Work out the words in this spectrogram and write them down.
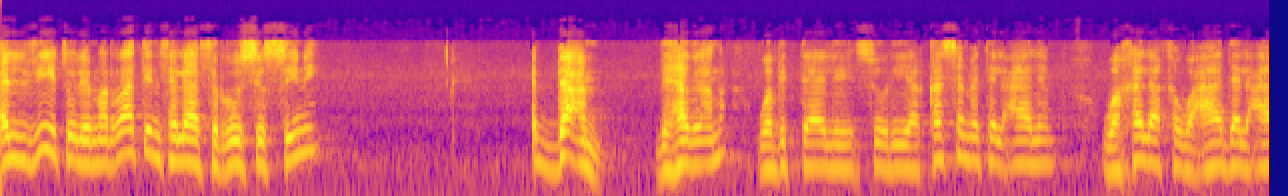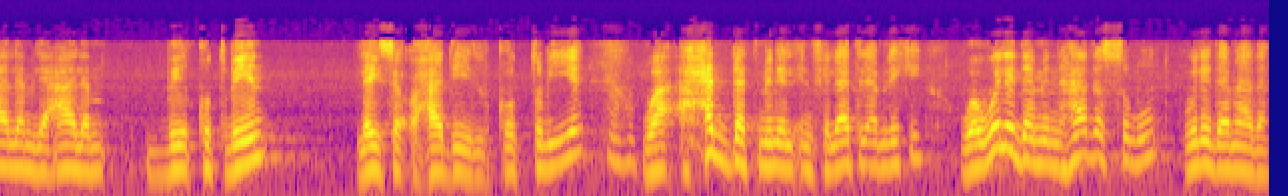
الفيتو لمرات ثلاث الروسي الصيني الدعم بهذا الأمر وبالتالي سوريا قسمت العالم وخلق وعاد العالم لعالم بقطبين ليس أحادي القطبية وحدت من الانفلات الأمريكي وولد من هذا الصمود ولد ماذا؟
